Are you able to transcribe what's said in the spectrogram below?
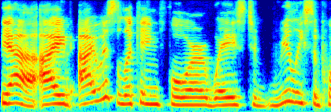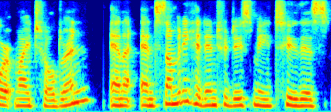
yeah, I I was looking for ways to really support my children and and somebody had introduced me to this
